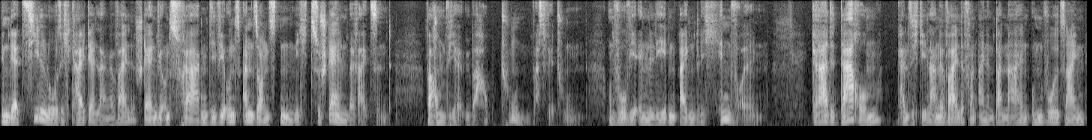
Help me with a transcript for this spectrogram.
in der Ziellosigkeit der Langeweile stellen wir uns Fragen, die wir uns ansonsten nicht zu stellen bereit sind. Warum wir überhaupt tun, was wir tun und wo wir im Leben eigentlich hinwollen. Gerade darum kann sich die Langeweile von einem banalen Unwohlsein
